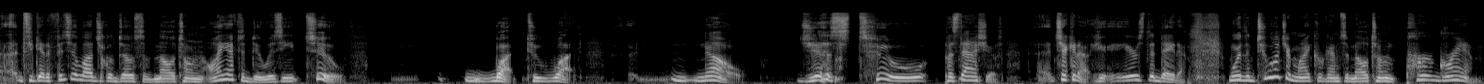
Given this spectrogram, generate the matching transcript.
Uh, to get a physiological dose of melatonin, all you have to do is eat two. What? Two what? No, just two pistachios. Check it out. Here's the data. More than 200 micrograms of melatonin per gram,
